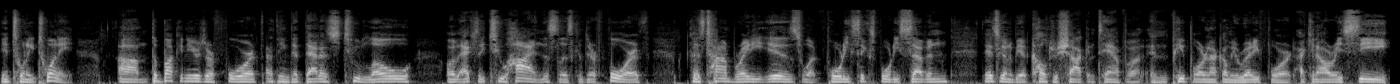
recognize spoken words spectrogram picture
in 2020? Um, the Buccaneers are fourth. I think that that is too low actually too high in this list because they're fourth because Tom Brady is what 46 47 there's going to be a culture shock in Tampa and people are not going to be ready for it I can already see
